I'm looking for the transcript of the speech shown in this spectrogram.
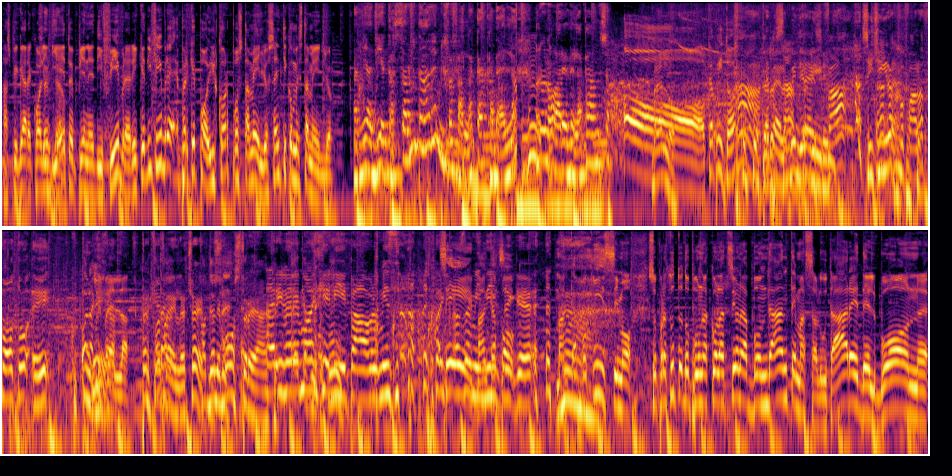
a spiegare quali Sentiamo. diete piene di fibre, ricche di fibre, perché poi il corpo sta meglio. Senti come sta meglio. La mia dieta salutare mi fa fare la cacca bella, non ho aria nella pancia. Oh, capito? Ah, che bello, quindi lei sì. fa, si gira, fa la foto e Guarda che bella. Perché fa, bella, certo. fa delle mostre anche. Arriveremo Hai anche lì, Paolo. Mi sa qualcosa Sì, mi manca, dice po- che. manca pochissimo, soprattutto dopo una colazione abbondante ma salutare del buon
